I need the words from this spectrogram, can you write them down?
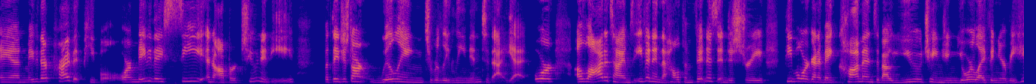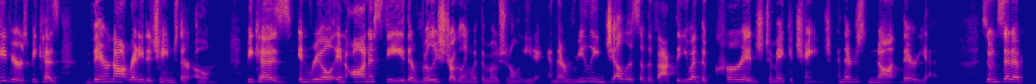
and maybe they're private people or maybe they see an opportunity but they just aren't willing to really lean into that yet. Or a lot of times, even in the health and fitness industry, people are going to make comments about you changing your life and your behaviors because they're not ready to change their own because in real in honesty they're really struggling with emotional eating and they're really jealous of the fact that you had the courage to make a change and they're just not there yet so instead of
